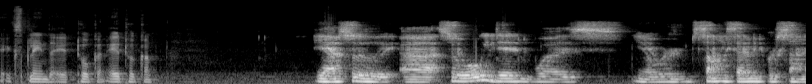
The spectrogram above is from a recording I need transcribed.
explain the air token air token yeah, absolutely. Uh, so what we did was, you know, we're selling seventy percent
